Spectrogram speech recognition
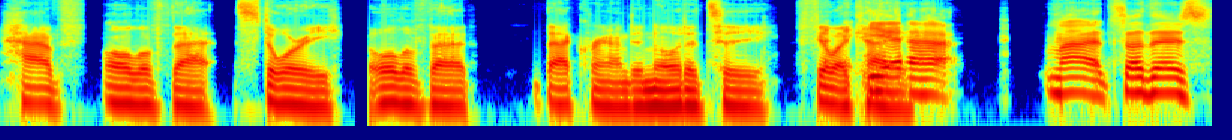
have all of that story, all of that background in order to feel uh, okay. Yeah, Matt. So there's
